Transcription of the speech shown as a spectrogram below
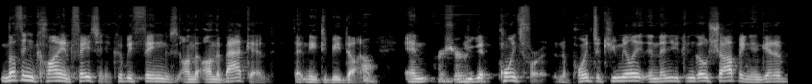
nothing client facing. It could be things on the on the back end that need to be done, Oh, and for sure. you get points for it, and the points accumulate, and then you can go shopping and get a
